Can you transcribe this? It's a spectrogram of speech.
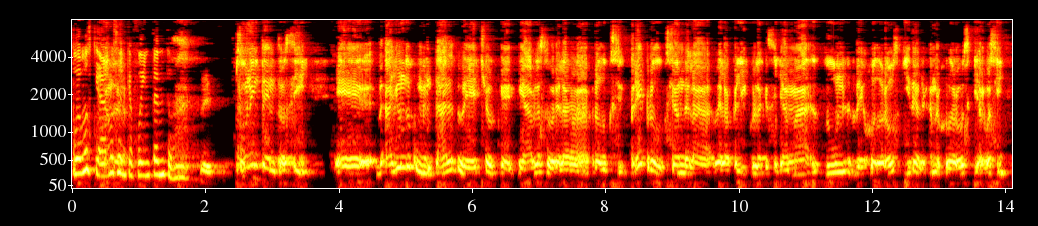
Podemos quedarnos en que fue intento. Sí. fue un intento, sí. Eh, hay un documental, de hecho, que, que habla sobre la producción, preproducción de la, de la película que se llama Dune de Jodorowsky, de Alejandro Jodorowsky, algo así.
